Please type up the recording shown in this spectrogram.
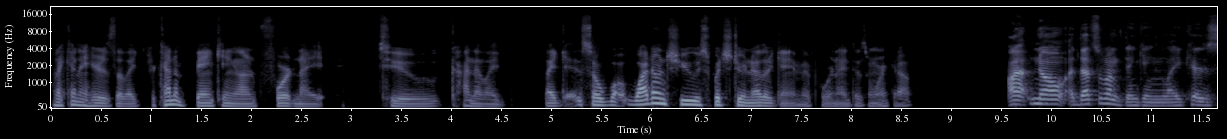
What I kind of hear is that like you're kind of banking on Fortnite to kind of like like eh, so wh- why don't you switch to another game if Fortnite doesn't work out? Uh, no, that's what I'm thinking. Like, cause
